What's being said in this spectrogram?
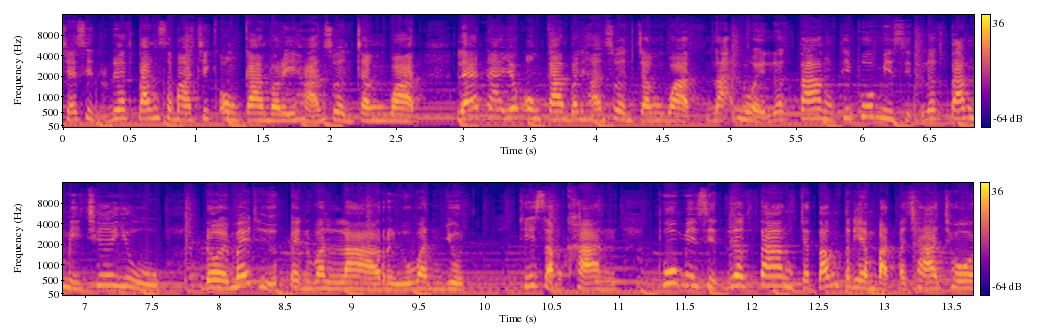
ใช้สิทธิ์เลือกตั้งสมาชิกองค์การบริหารส่วนจังหวัด และนายกองค์การบริหารส่วนจังหวัด ณหน่วยเลือกตั้งที่ผู้มีสิทธิ์เลือกตั้งมีชื่ออยู่ โดยไม่ถือเป็นวันลาหรือวันหยุด ที่สำคัญ ผู้มีสิทธิ์เลือกตั้งจะต้องเตรียมบัตรประชาชน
